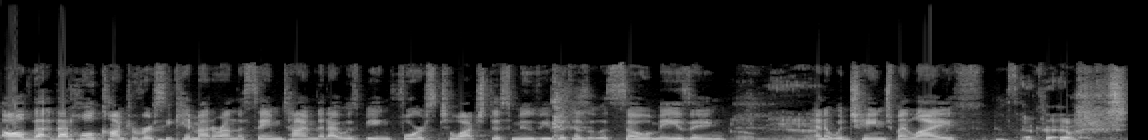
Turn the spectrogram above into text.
all that that whole controversy came out around the same time that I was being forced to watch this movie because it was so amazing Oh man. and it would change my life. Like, it was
